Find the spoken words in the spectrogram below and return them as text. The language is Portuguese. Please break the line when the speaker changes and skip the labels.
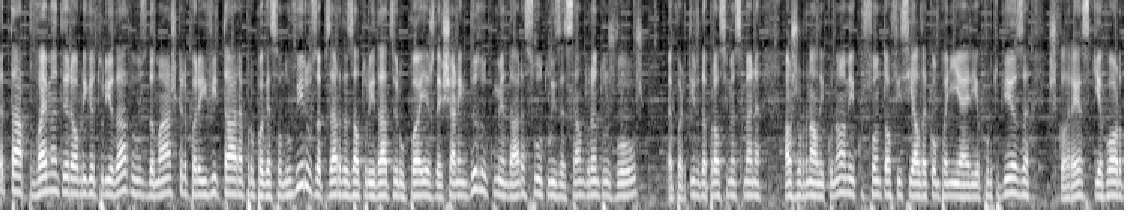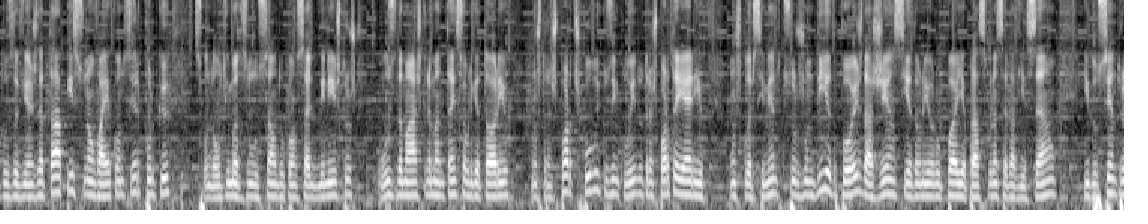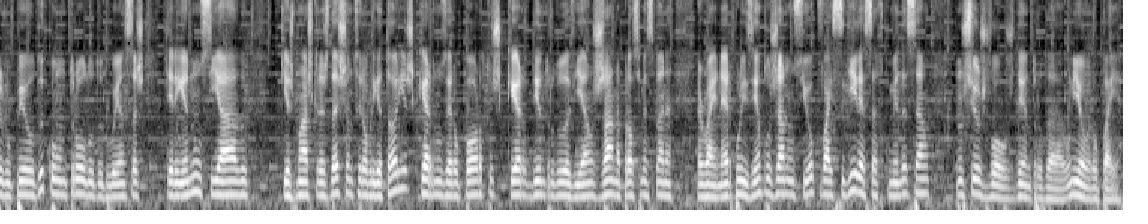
A TAP vai manter a obrigatoriedade do uso da máscara para evitar a propagação do vírus, apesar das autoridades europeias deixarem de recomendar a sua utilização durante os voos a partir da próxima semana. Ao Jornal Económico, fonte oficial da companhia aérea portuguesa esclarece que a bordo dos aviões da TAP isso não vai acontecer porque, segundo a última resolução do Conselho de Ministros, o uso da máscara mantém-se obrigatório nos transportes públicos, incluindo o transporte aéreo. Um esclarecimento que surge um dia depois da Agência da União Europeia para a Segurança da Aviação e do Centro Europeu de Controlo de Doenças terem anunciado que as máscaras deixam de ser obrigatórias, quer nos aeroportos, quer dentro do avião, já na próxima semana. A Ryanair, por exemplo, já anunciou que vai seguir essa recomendação nos seus voos dentro da União Europeia.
